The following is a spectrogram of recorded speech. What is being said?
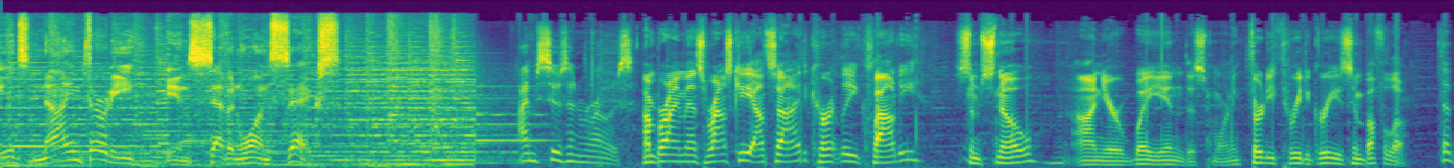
It's 930 in 716. I'm Susan Rose. I'm Brian Mazurowski. Outside, currently cloudy, some snow on your way in this morning. 33 degrees in Buffalo. The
